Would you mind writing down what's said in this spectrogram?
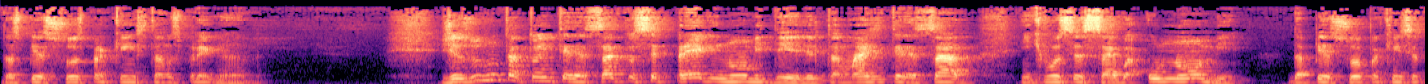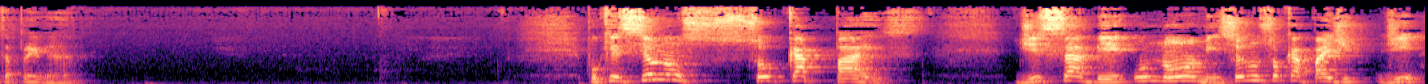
das pessoas para quem estamos pregando. Jesus não está tão interessado que você pregue em nome dele, ele está mais interessado em que você saiba o nome da pessoa para quem você está pregando. Porque se eu não sou capaz de saber o nome, se eu não sou capaz de, de,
